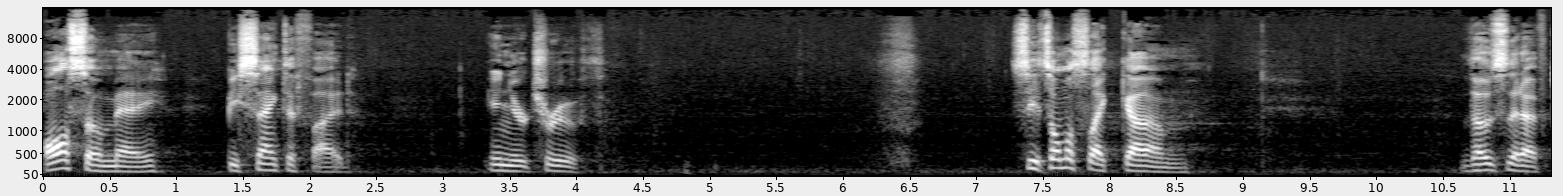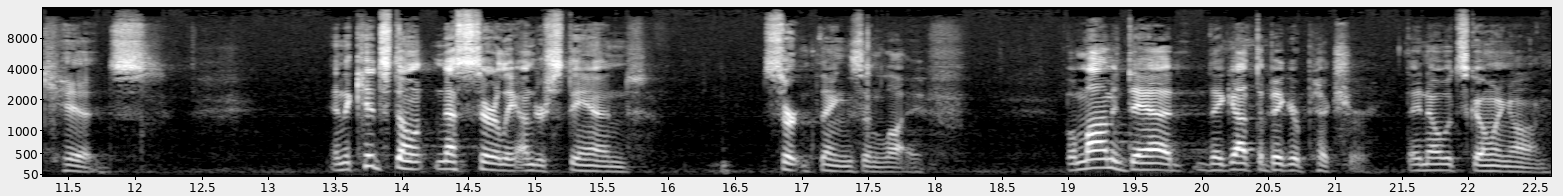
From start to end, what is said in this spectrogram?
also may be sanctified in your truth. See, it's almost like um, those that have kids and the kids don't necessarily understand certain things in life. But mom and dad, they got the bigger picture, they know what's going on.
